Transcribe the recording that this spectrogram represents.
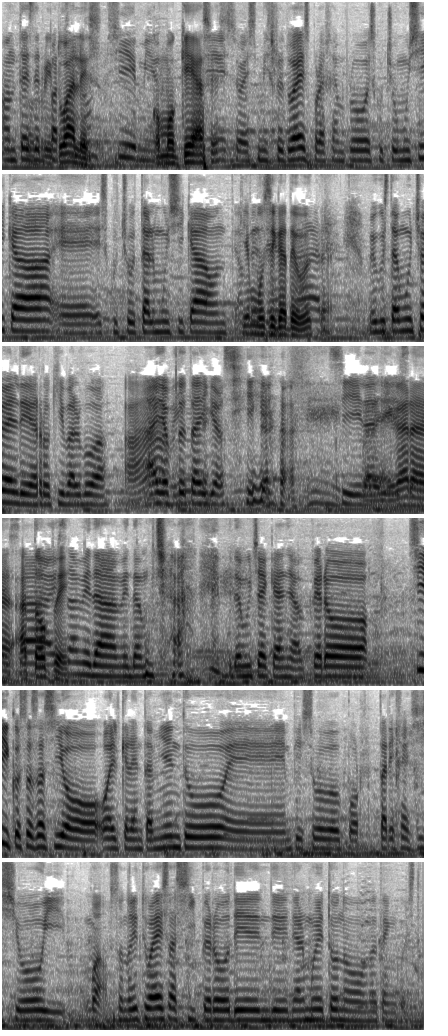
antes del rituales. partido. Sí, ¿Cómo qué haces? Eso es, mis rituales, por ejemplo, escucho música, eh, escucho tal música. ¿Qué música te gusta? Me gusta mucho el de Rocky Balboa, ah, Eye of the Tiger, sí. sí Para llegar a, tope. Esa me da, me, da mucha, me da mucha caña, pero... Sí, cosas así, o, el calentamiento, eh, empiezo por tal ejercicio y, bueno, son rituales así, pero de, de, de amuleto no, no tengo esto.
